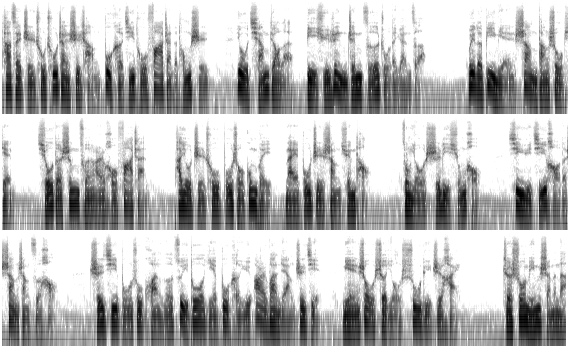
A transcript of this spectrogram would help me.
他在指出出战市场不可急图发展的同时，又强调了必须认真择主的原则。为了避免上当受骗，求得生存而后发展，他又指出不受恭维，乃不致上圈套。纵有实力雄厚、信誉极好的上上字号，持期补数款额最多也不可逾二万两之界，免受设有疏虑之害。这说明什么呢？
